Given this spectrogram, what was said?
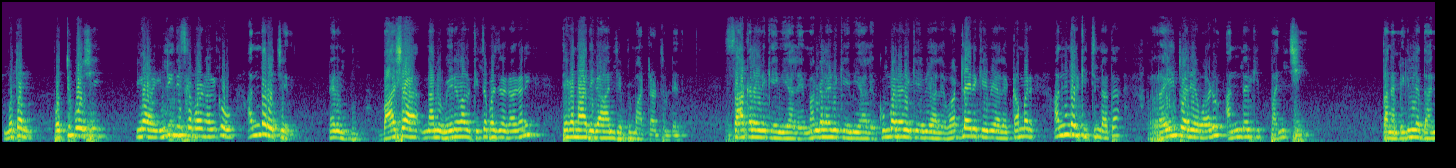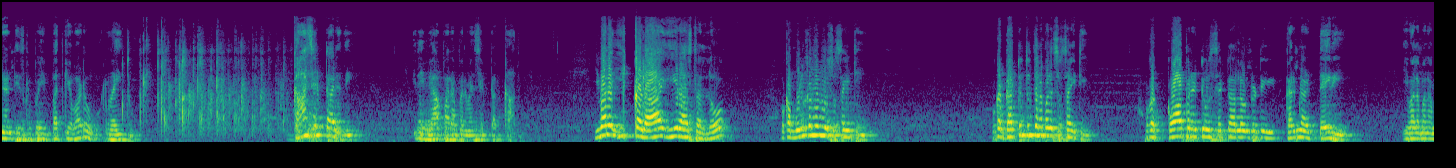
మొత్తం పొత్తి పోసి ఇక ఇంటికి తీసుకుపోవడానికి అందరు వచ్చేది. నేను భాష నన్ను వేరే వాళ్ళు కించపరిచిన కాదు కానీ తెగమాదిగా అని చెప్పి మాట్లాడుతుండేది. సాకలైనకి ఏమి ఇవ్వాలి మంగళానికి ఏమి ఇవ్వాలి కుంభలైనకి ఏమి ఇవ్వాలి వడ్లైనకి ఏమి ఇవ్వాలి కమ్మని అందరికి ఇచ్చిన తర్వాత రైతు అనేవాడు అందరికీ పంచి తన మిగిలిన ధాన్యాన్ని తీసుకుపోయి బతికేవాడు రైతు. గా సెక్టార్ ఇది? ఇది వ్యాపారపరమైన సెక్టార్ కాదు. ఇవాళ ఇక్కడ ఈ రాష్ట్రాల్లో ఒక ములుకలను సొసైటీ ఒక గట్టుతు తినబడే సొసైటీ ఒక కోఆపరేటివ్ సెక్టార్లో ఉన్నటువంటి కరీంనగర్ డైరీ ఇవాళ మనం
